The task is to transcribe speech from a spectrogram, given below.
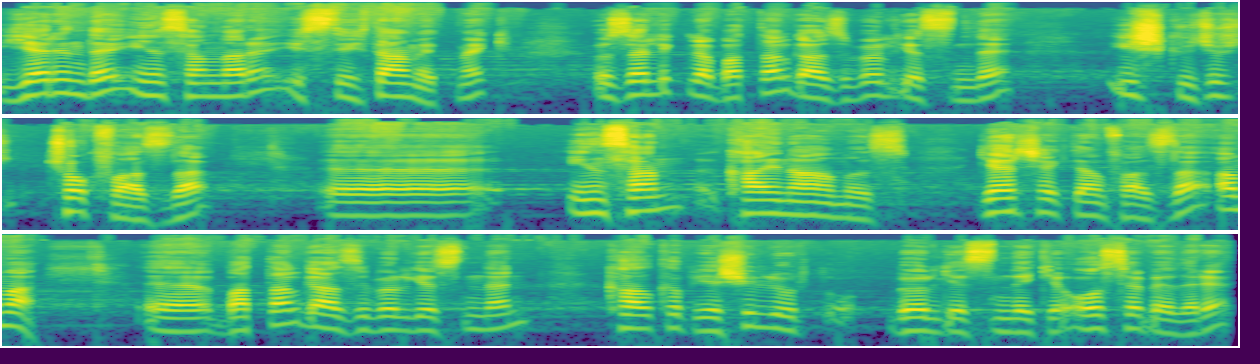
yerinde insanları istihdam etmek. Özellikle Battalgazi bölgesinde iş gücü çok fazla. Ee, insan kaynağımız gerçekten fazla ama e, Battalgazi bölgesinden kalkıp Yeşilyurt bölgesindeki OSB'lere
